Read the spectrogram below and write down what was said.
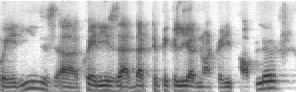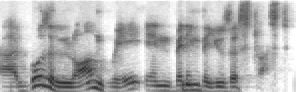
queries, uh, queries that, that typically are not very popular, uh, goes a long way in winning the user's trust.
